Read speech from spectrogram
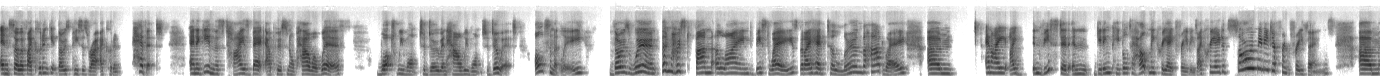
And so if I couldn't get those pieces right, I couldn't have it. And again, this ties back our personal power with what we want to do and how we want to do it. Ultimately, those weren't the most fun, aligned, best ways, but I had to learn the hard way. Um, and I, I invested in getting people to help me create freebies. I created so many different free things. Um,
